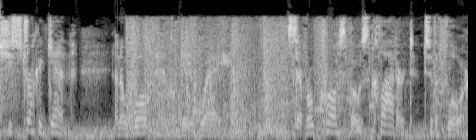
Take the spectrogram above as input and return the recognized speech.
She struck again, and a wall panel gave way. Several crossbows clattered to the floor.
